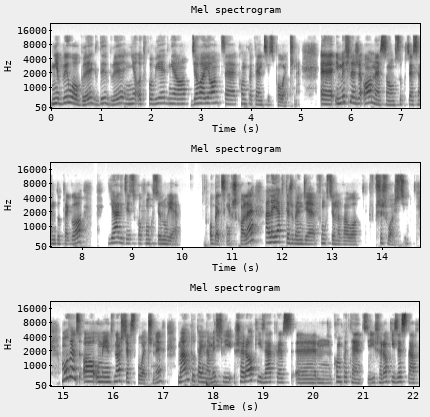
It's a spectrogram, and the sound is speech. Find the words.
nie byłoby, gdyby nieodpowiednio działające kompetencje społeczne. E, I myślę, że one są sukcesem do tego, jak dziecko funkcjonuje obecnie w szkole, ale jak też będzie funkcjonowało w przyszłości. Mówiąc o umiejętnościach społecznych, mam tutaj na myśli szeroki zakres kompetencji, szeroki zestaw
